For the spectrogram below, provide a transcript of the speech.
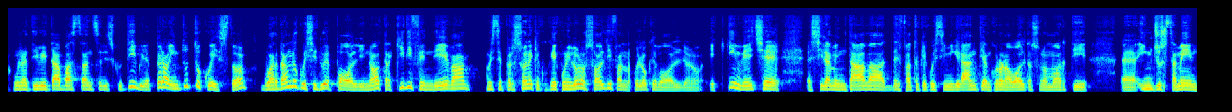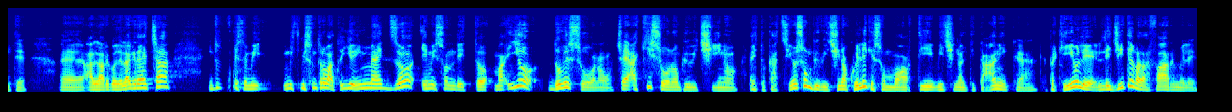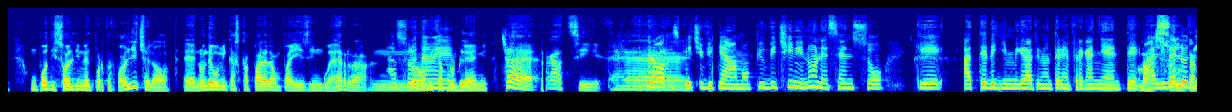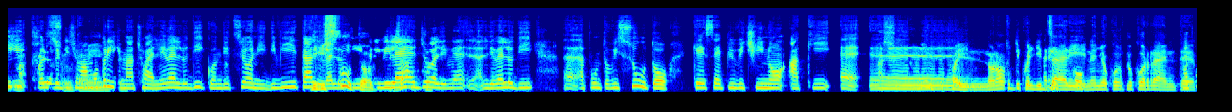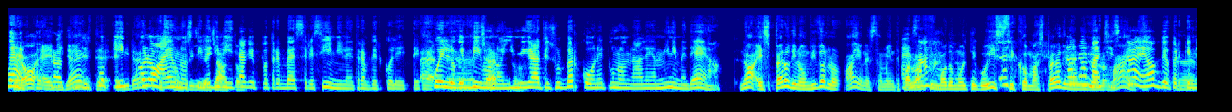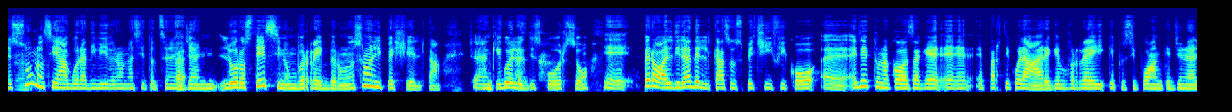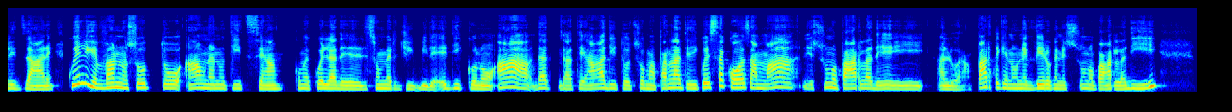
un'attività abbastanza discutibile. Però in tutto questo, guardando questi due poli, no, tra chi difendeva queste persone che, che con i loro soldi fanno quello che vogliono e chi invece eh, si lamentava del fatto che questi migranti ancora una volta sono morti eh, ingiustamente eh, al largo della Grecia, in tutto questo mi, mi, mi sono trovato io in mezzo e mi sono detto, ma io dove sono? Cioè, a chi sono più vicino? E ho detto, cazzo, io sono più vicino a quelli che sono morti vicino al Titanic, eh. perché io le, le gite vado a farmele, un po' di soldi nel portafogli ce l'ho, eh, non devo mica scappare da un paese in guerra, n- non ho mica problemi. Cioè, ragazzi... eh, Però specifichiamo, più vicini non nel senso che a te degli immigrati non te ne frega niente, Ma a livello di quello che dicevamo prima, cioè a livello di condizioni di vita, a Di livello vissuto, di privilegio, esatto. a, live- a livello di eh, appunto vissuto che sei più vicino a chi è. Eh, Poi non ho tutti quegli ricco. zeri nel mio conto corrente, certo, però è però evidente. Nel piccolo hai uno stile di vita che potrebbe essere simile, tra virgolette. Eh, Quello che eh, vivono certo. gli immigrati sul barcone, tu non hai la minima idea. No, e spero di non viverlo mai, onestamente. Parlo esatto. anche in modo molto egoistico, ma spero di no, non no, viverlo mai. No, ma ci sta, è ovvio, perché eh, nessuno eh. si augura di vivere una situazione del eh. genere. Loro stessi non vorrebbero, non sono lì per scelta. Cioè, anche quello è il eh. discorso. Eh, però, al di là del caso specifico, eh, hai detto una cosa che è, è, particolare, che vorrei che si può anche generalizzare. Quelli che vanno sotto a una notizia come quella del sommergibile e dicono ah da, date adito insomma parlate di questa cosa ma nessuno parla dei allora a parte che non è vero che nessuno parla di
